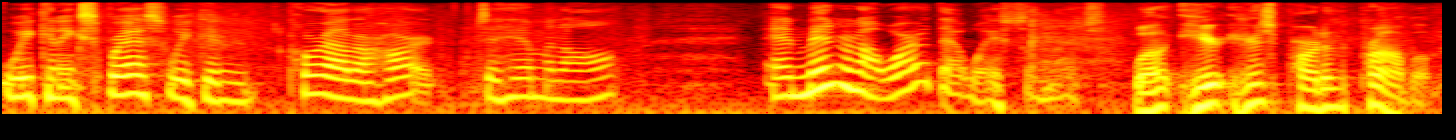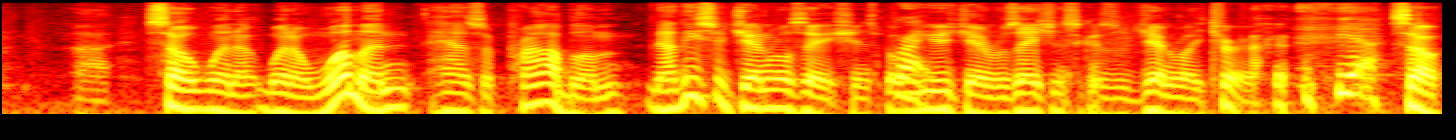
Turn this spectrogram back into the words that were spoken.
we can express, we can pour out our heart to Him and all. And men are not wired that way so much. Well, here, here's part of the problem. Uh, so when a, when a woman has a problem, now these are generalizations, but Right. we use generalizations because they're generally true. Yeah. So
